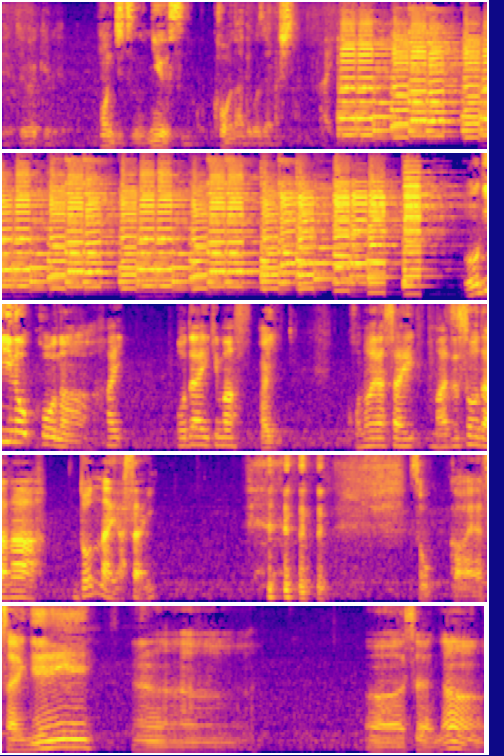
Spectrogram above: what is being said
えーというわけで、本日のニュースのコーナーでございました。はい。大喜利のコーナー。はい。お題いきます。はい。この野菜、まずそうだな。どんな野菜？そっか、野菜ね。うーん。ああ、そうやな。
